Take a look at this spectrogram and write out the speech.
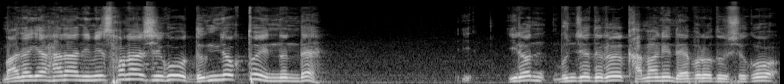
만약에 하나님이 선하시고 능력도 있는데 이- 이런 문제들을 가만히 내버려 두시고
